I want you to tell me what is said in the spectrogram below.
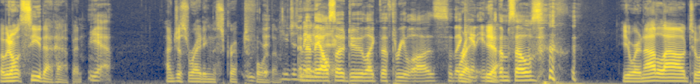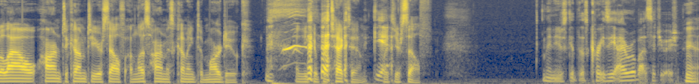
but we don't see that happen. Yeah. I'm just writing the script for them. You just and then they also do like the three laws so they Right, can't injure yeah. themselves. You are not allowed to allow harm to come to yourself unless harm is coming to Marduk, and you can protect him Yeah. with yourself. and then you just get this crazy iRobot situation. Yeah,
